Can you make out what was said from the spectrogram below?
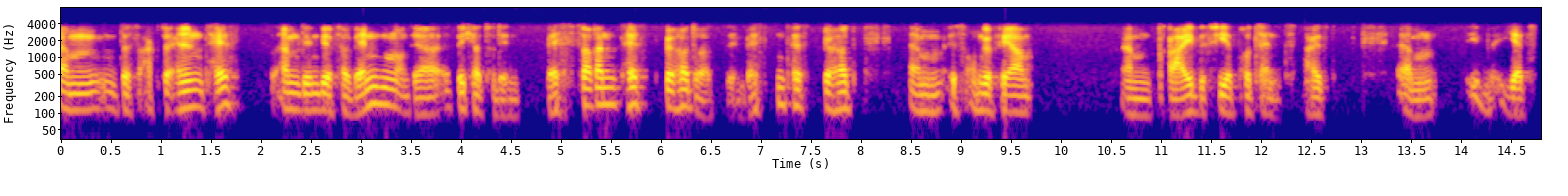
ähm, des aktuellen Tests, ähm, den wir verwenden und der sicher zu den besseren Tests gehört oder zu den besten Tests gehört, ähm, ist ungefähr ähm, drei bis vier Prozent. Heißt, ähm, jetzt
